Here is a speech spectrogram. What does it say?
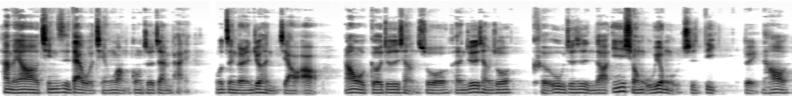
他们要亲自带我前往公车站牌，我整个人就很骄傲。然后我哥就是想说，可能就是想说，可恶，就是你知道，英雄无用武之地，对。然后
